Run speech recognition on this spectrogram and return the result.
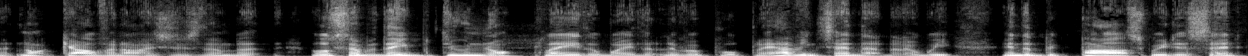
that not galvanizes them, but also they do not play the way that Liverpool play. Having said that, though, we in the big past we just said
